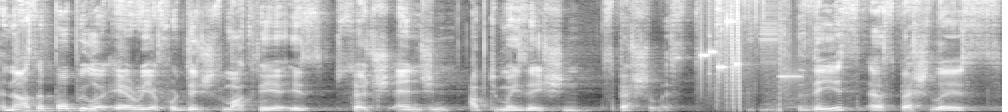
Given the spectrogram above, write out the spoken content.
Another popular area for digital marketing is search engine optimization specialists. These uh, specialists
